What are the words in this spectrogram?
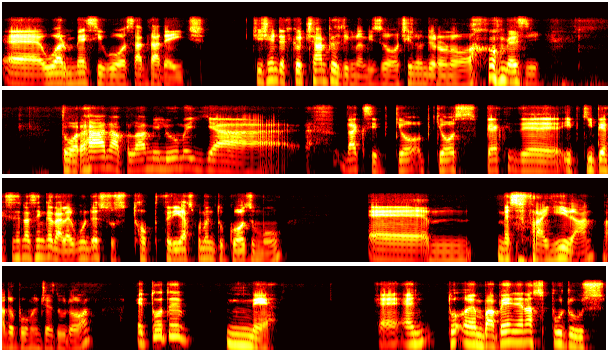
uh, where Messi was at that age. Και είχε τέτοιο Champions League νομίζω, και τον καιρό ο Μέση. Τώρα αν απλά μιλούμε για, εντάξει, ποιος παίχτε, οι ποιοι παίχτες να συγκαταλέγονται στους top 3 ας πούμε του κόσμου, ε, με σφραγίδα, να το πούμε και τούτο, ε, τότε ναι, ε, το Εμπαπέ είναι ένας από τους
